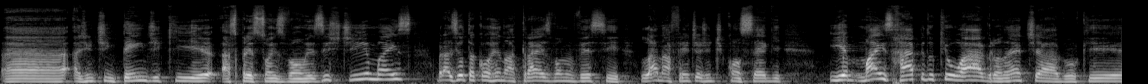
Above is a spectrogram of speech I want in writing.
Uh, a gente entende que as pressões vão existir, mas o Brasil está correndo atrás. Vamos ver se lá na frente a gente consegue ir mais rápido que o agro, né, Tiago? Que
